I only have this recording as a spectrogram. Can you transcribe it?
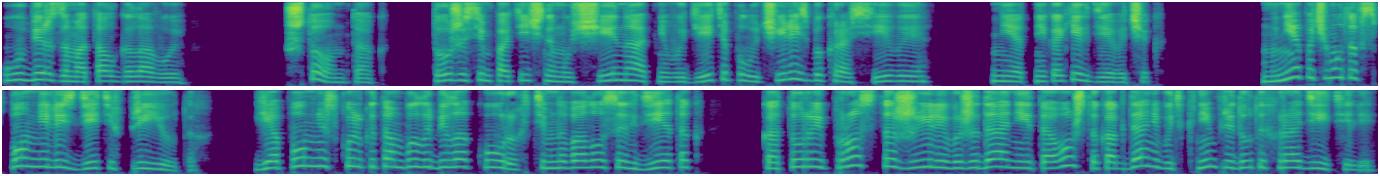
Убер замотал головой. «Что он так? Тоже симпатичный мужчина, от него дети получились бы красивые. Нет, никаких девочек. Мне почему-то вспомнились дети в приютах. Я помню, сколько там было белокурых, темноволосых деток, которые просто жили в ожидании того, что когда-нибудь к ним придут их родители.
